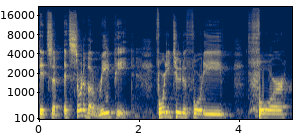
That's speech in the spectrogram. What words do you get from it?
it's a it's sort of a repeat. 42 to 44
